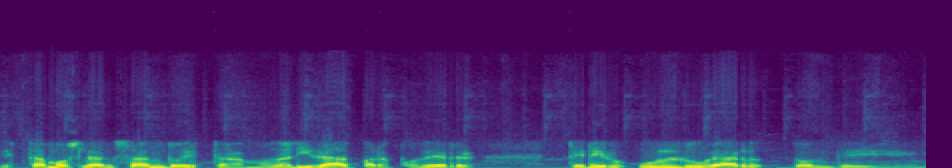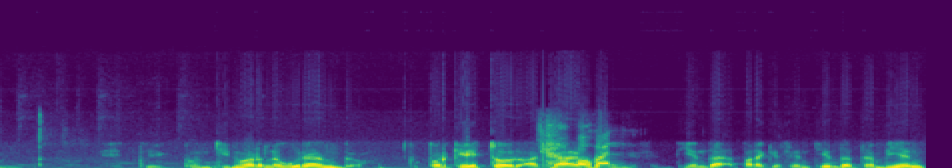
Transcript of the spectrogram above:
estamos lanzando esta modalidad para poder tener un lugar donde este, continuar laburando. Porque esto acá, para que, se entienda, para que se entienda también,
